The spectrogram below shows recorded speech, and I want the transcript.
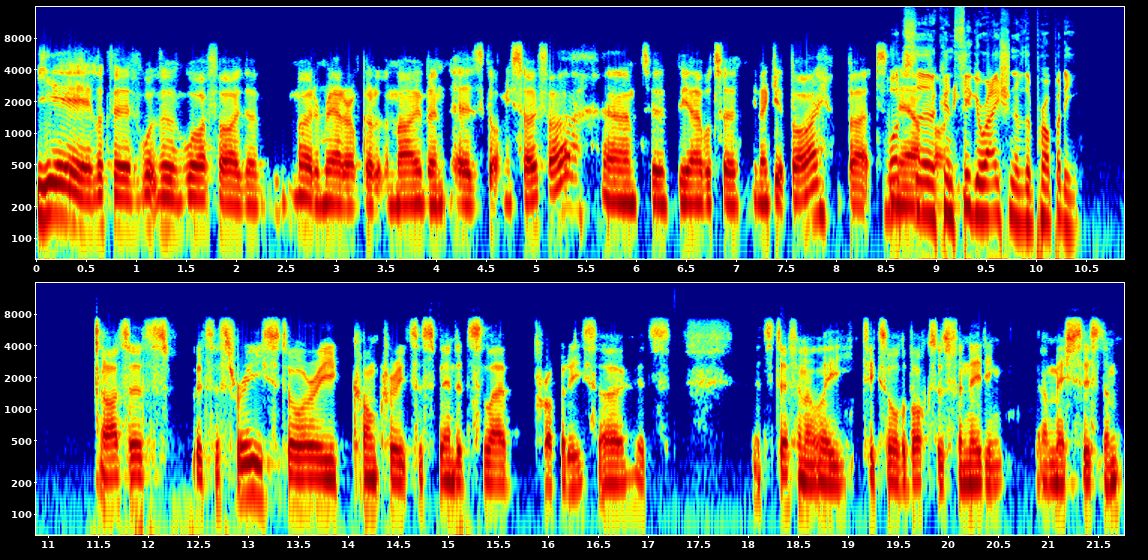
Yeah, look, the the Wi-Fi, the modem router I've got at the moment has got me so far um, to be able to, you know, get by. But What's now the configuration of the property? Oh, it's a it's a three-story concrete suspended slab property, so it's it's definitely ticks all the boxes for needing a mesh system.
